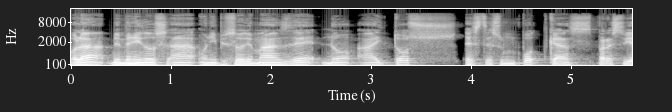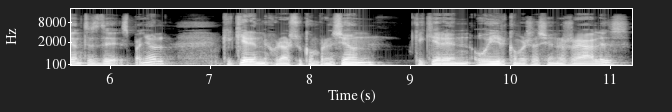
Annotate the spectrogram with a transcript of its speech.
Hola, bienvenidos a un episodio más de No hay tos. Este es un podcast para estudiantes de español que quieren mejorar su comprensión, que quieren oír conversaciones reales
